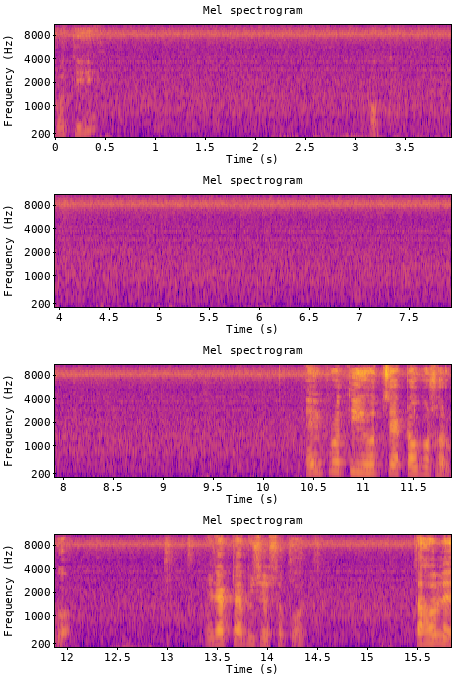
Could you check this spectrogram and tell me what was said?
প্রতি পক্ষ এই প্রতি হচ্ছে একটা উপসর্গ। এটা একটা বিশেষ পদ। তাহলে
